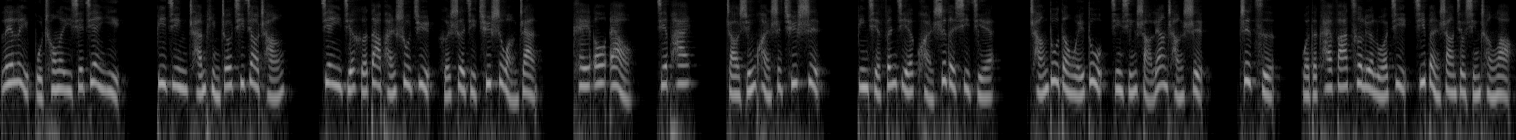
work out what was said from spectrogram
，Lily 补充了一些建议。毕竟产品周期较长，建议结合大盘数据和设计趋势网站、KOL 街拍，找寻款式趋势，并且分解款式的细节、长度等维度进行少量尝试。至此，我的开发策略逻辑基本上就形成了。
